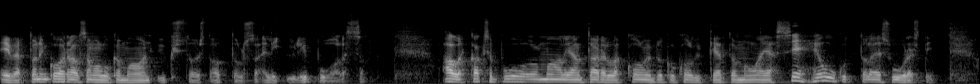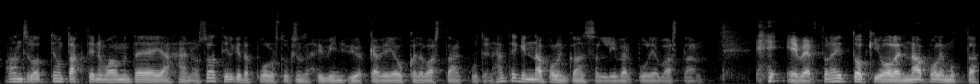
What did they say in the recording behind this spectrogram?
Evertonin kohdalla sama lukema on 11 ottelussa eli yli puolessa. Alle 2,5 maalia on tarjolla 3,30 kertomalla ja se heukuttelee suuresti. Ancelotti on taktinen valmentaja ja hän osaa tilkitä puolustuksensa hyvin hyökkääviä joukkoja vastaan, kuten hän teki Napolin kanssa Liverpoolia vastaan. Everton ei toki ole Napoli, mutta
